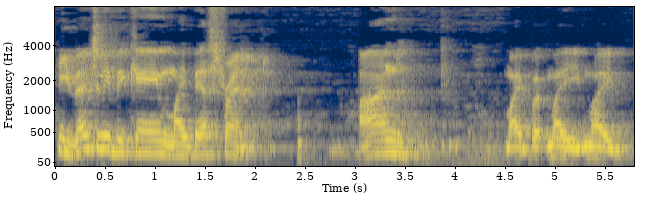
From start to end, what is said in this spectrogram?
He eventually became my best friend, and my my my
